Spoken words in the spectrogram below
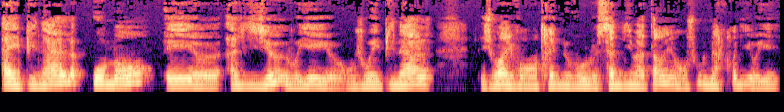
à Épinal, au Mans et à Lisieux. Vous voyez, on joue à Épinal. Les joueurs, ils vont rentrer de nouveau le samedi matin et on joue le mercredi. Vous voyez,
